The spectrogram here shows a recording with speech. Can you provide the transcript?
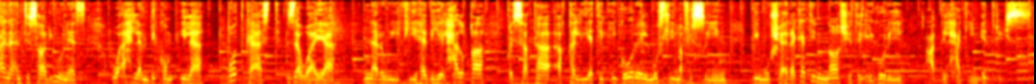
أنا انتصار يونس وأهلا بكم إلى بودكاست زوايا نروي في هذه الحلقة قصة أقلية الإيغور المسلمة في الصين بمشاركة الناشط الإيغوري عبد الحكيم إدريس.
